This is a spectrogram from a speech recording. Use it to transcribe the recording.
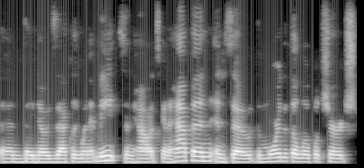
and they know exactly when it meets and how it's going to happen. And so, the more that the local church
